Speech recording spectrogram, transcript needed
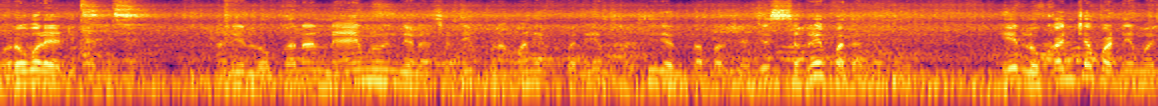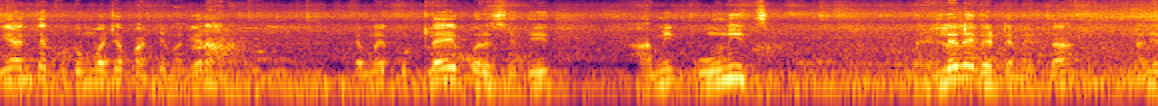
बरोबर या ठिकाणी आहे. आणि लोकांना न्याय मिळवून देण्यासाठी प्रामाणिकपणे भारतीय जनता पक्षाचे सगळे पदाधिकारी हे लोकांच्या पाठीमागे आणि त्या कुटुंबाच्या पाठीमागे राहणार त्यामुळे कुठल्याही परिस्थितीत आम्ही कोणीच घडलेल्या घटनेचा आणि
